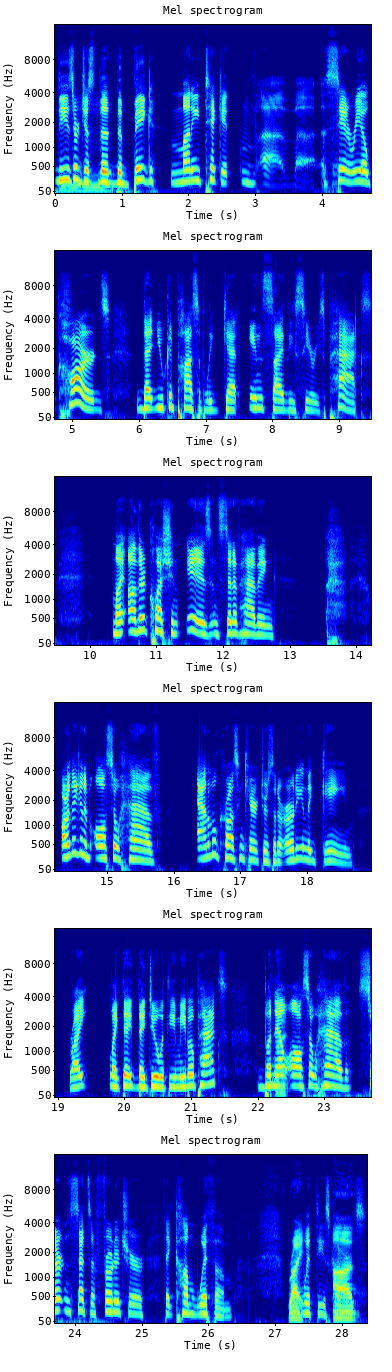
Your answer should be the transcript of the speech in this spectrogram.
These are just the the big money ticket uh, uh, Sanrio cards that you could possibly get inside these series packs. My other question is instead of having are they going to also have Animal Crossing characters that are already in the game, right? Like they, they do with the amiibo packs, but now Right. also have certain sets of furniture that come with them right. with these Uh, cards.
